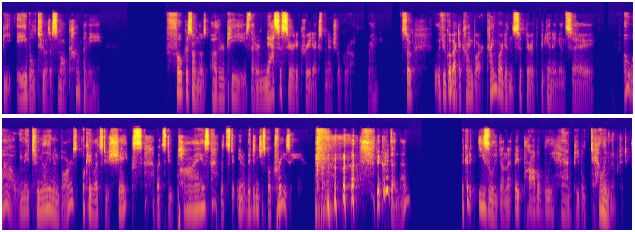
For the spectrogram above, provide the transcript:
be able to, as a small company, focus on those other P's that are necessary to create exponential growth, right? So if you go back to Kind Bar, Kind Bar didn't sit there at the beginning and say, oh wow we made 2 million in bars? Okay let's do shakes let's do pies let's do you know they didn't just go crazy. They could have done that. They could have easily done that. They probably had people telling them to do that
